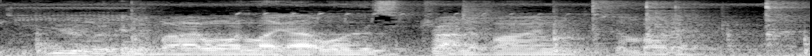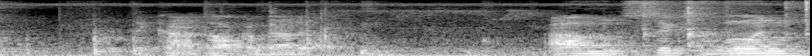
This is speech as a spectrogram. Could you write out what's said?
if you're looking to buy one like I was, trying to find somebody to kind of talk about it. I'm 6'1",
